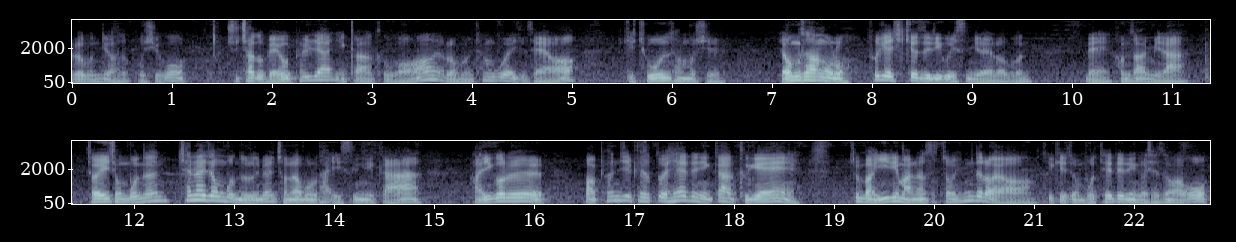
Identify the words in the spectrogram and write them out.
여러분들이 와서 보시고 주차도 매우 편리하니까 그거 여러분 참고해 주세요. 이렇게 좋은 사무실 영상으로 소개시켜 드리고 있습니다, 여러분. 네, 감사합니다. 저희 정보는 채널 정보 누르면 전화번호 다 있으니까 아 이거를 막 편집해서 또 해야 되니까 그게 좀 막 일이 많아서 좀 힘들어요. 그렇게 좀 못 해드리는 거 죄송하고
